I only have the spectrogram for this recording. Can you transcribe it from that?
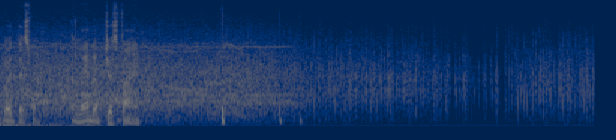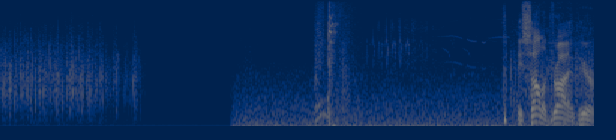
About this one. It'll end up just fine. A solid drive here.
